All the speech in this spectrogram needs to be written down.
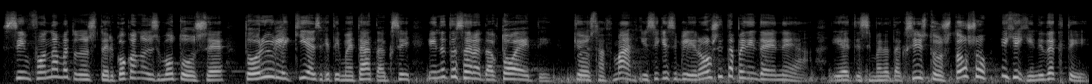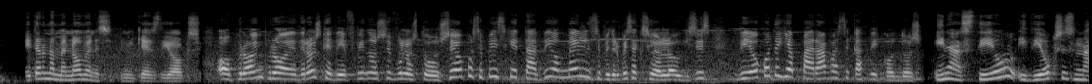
Σύμφωνα με τον εσωτερικό κανονισμό του ΟΣΕ, το όριο ηλικίας για τη μετάταξη είναι τα 48 έτη και ο Σταθμάρχης είχε συμπληρώσει τα 59. Η αίτηση μεταταξής του, ωστόσο, είχε γίνει δεκτή. Ήταν αναμενόμενες οι ποινικές διώξεις. Ο πρώην πρόεδρος και διευθύνων σύμβουλος του ΟΣΕ, όπως επίσης και τα δύο μέλη της Επιτροπής Αξιολόγησης, διώκονται για παράβαση καθήκοντος. Είναι αστείο οι διώξεις να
